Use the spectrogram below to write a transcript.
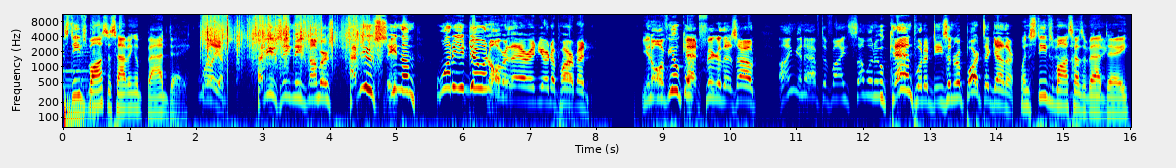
Steve's boss is having a bad day. Williams, have you seen these numbers? Have you seen them? What are you doing over there in your department? You know, if you can't figure this out, I'm going to have to find someone who can put a decent report together. When Steve's boss has a bad day,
